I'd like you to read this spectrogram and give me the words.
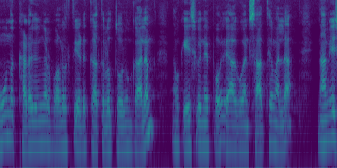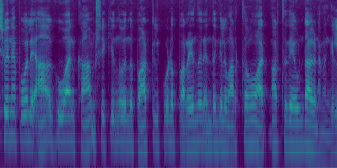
മൂന്ന് ഘടകങ്ങൾ വളർത്തിയെടുക്കാത്തിടത്തോളം കാലം നമുക്ക് യേശുവിനെ പോലെ ആകുവാൻ സാധ്യമല്ല. നാം യേശുവിനെ പോലെ ആകുവാൻ കാംക്ഷിക്കുന്നുവെന്ന് പാട്ടിൽ കൂടെ പറയുന്നതിന് എന്തെങ്കിലും അർത്ഥമോ ആത്മാർത്ഥതയോ ഉണ്ടാകണമെങ്കിൽ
